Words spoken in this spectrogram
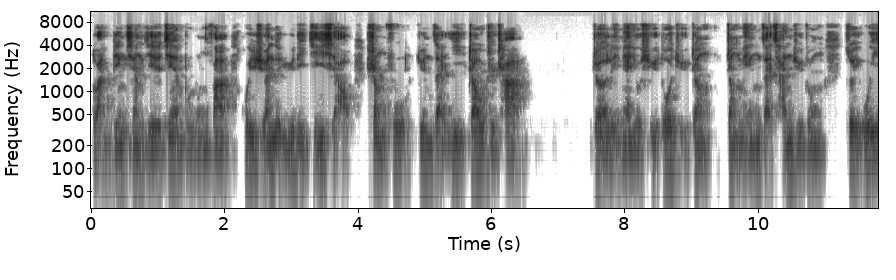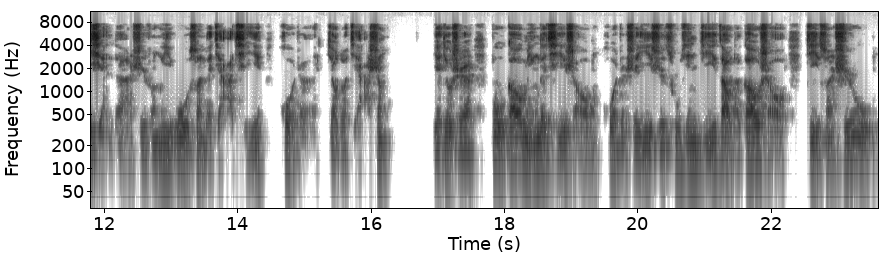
短兵相接，箭不容发，回旋的余地极小，胜负均在一招之差。这里面有许多举证，证明在残局中最危险的是容易误算的假棋，或者叫做假胜，也就是不高明的棋手，或者是一时粗心急躁的高手，计算失误，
